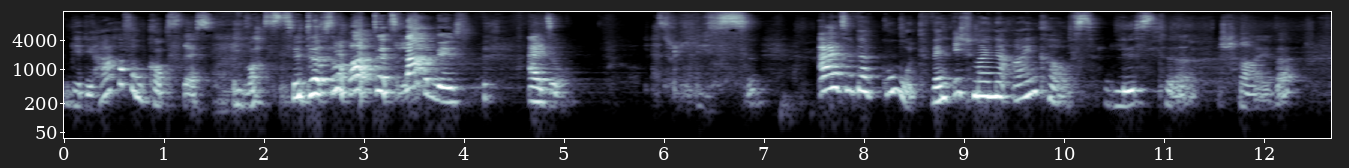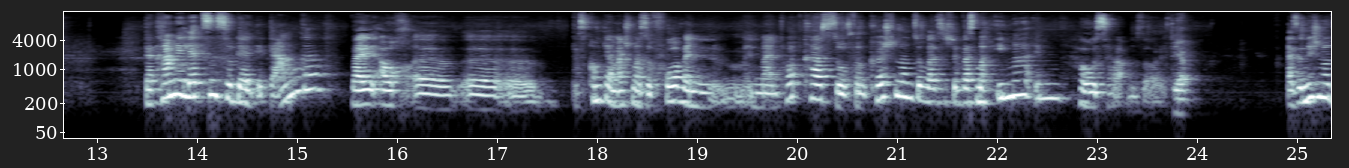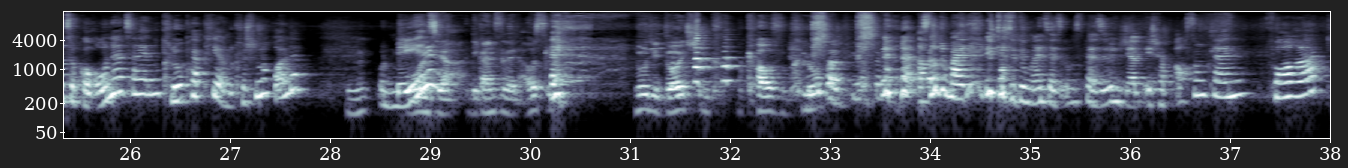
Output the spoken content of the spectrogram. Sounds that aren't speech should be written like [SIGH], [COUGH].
mir die Haare vom Kopf fresst. Im wahrsten Sinne des Wortes. Lach nicht. Also, also. Also na gut, wenn ich meine Einkaufsliste schreibe, da kam mir letztens so der Gedanke, weil auch, äh, äh, das kommt ja manchmal so vor, wenn in meinem Podcast so von Köchen und so, was, was man immer im Haus haben sollte. Ja. Also nicht nur zu Corona-Zeiten, Klopapier und Küchenrolle und Wo Mehl. uns ja die ganze Welt auslacht. [LAUGHS] Nur die Deutschen kaufen Klopapier. Achso, du meinst, ich dachte, du meinst jetzt uns persönlich. Ich habe auch so einen kleinen Vorrat.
